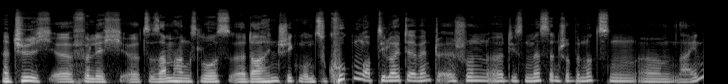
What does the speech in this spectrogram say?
natürlich äh, völlig äh, zusammenhangslos äh, da hinschicken, um zu gucken, ob die Leute eventuell schon äh, diesen Messenger benutzen. Ähm, nein.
